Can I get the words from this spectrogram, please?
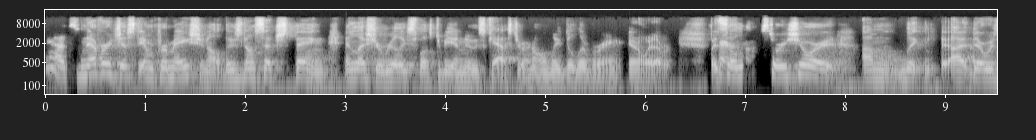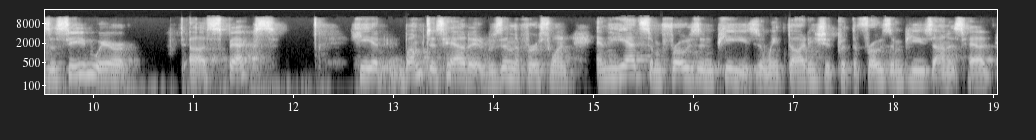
yeah it's never just informational. There's no such thing unless you're really supposed to be a newscaster and only delivering you know whatever. But so long story short um, uh, there was a scene where uh, Specs. He had bumped his head. It was in the first one, and he had some frozen peas, and we thought he should put the frozen peas on his head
